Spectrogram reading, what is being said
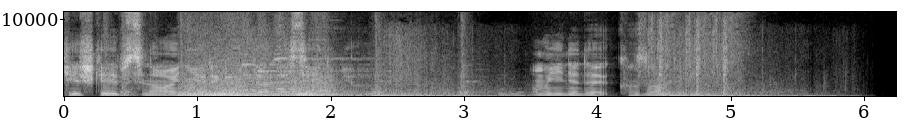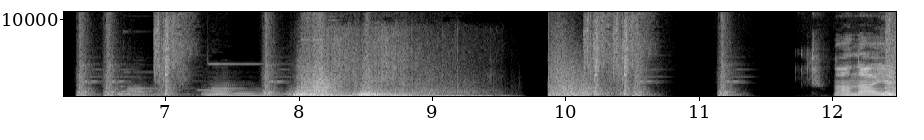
Keşke hepsini aynı yere göndermeseydim ya. Ama yine de kazandım. Lan hayır.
